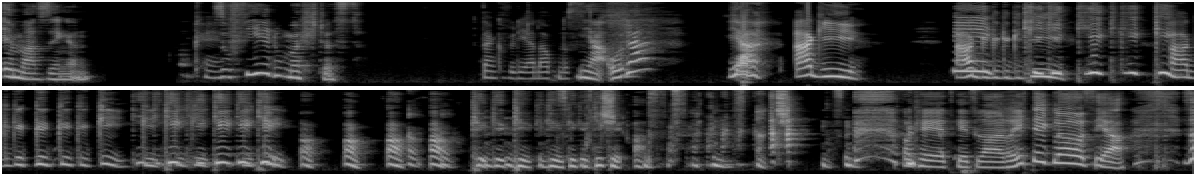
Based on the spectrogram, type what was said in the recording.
immer singen. Okay. So viel du möchtest. Danke für die Erlaubnis. Ja, oder? Ja, Agi. Agi. Agi. Oh, oh, oh, oh. Okay, jetzt geht's richtig los hier. So,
